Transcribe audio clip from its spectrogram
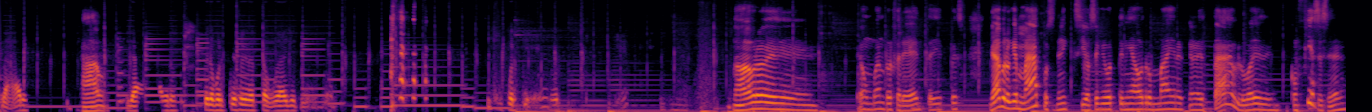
Claro, Ah, pero, pero ¿por qué soy de esta weá yo tío? ¿Por qué? ¿Por no, pero eh, es un buen referente. pues. Ya, pero ¿qué más? Pues si yo sé que vos tenías otros más en el, en el establo, eh, confiésese, ¿eh?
